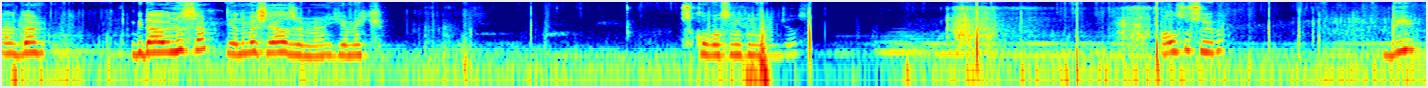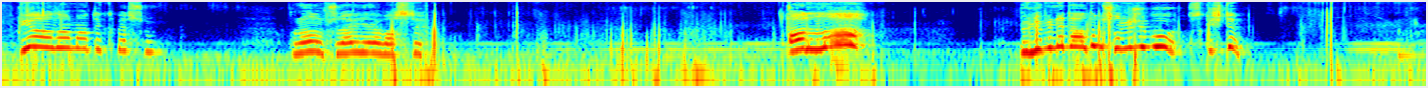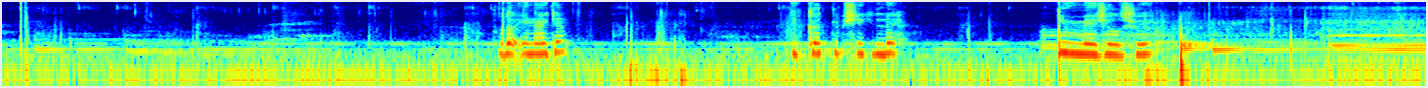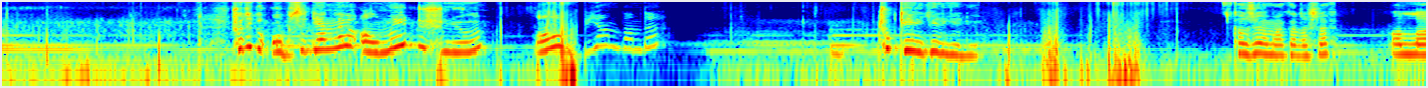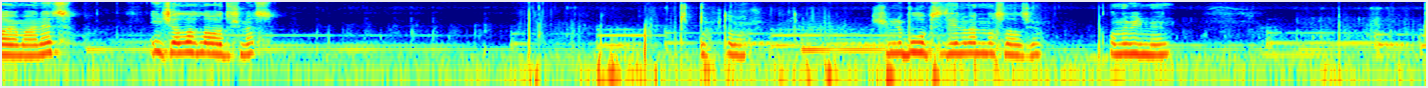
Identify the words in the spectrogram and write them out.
Yani ben bir daha ölürsem yanıma şey alacağım ya yemek. Su kovasını kullanacağız. Al su suyu be. Bir, bir alamadık be suyu. Bu ne oğlum su her yere bastı. Allah! Ölümüne daldım sonucu bu. Sıkıştım. Şurada inerken dikkatli bir şekilde inmeye çalışıyor. Şuradaki obsidyenleri almayı düşünüyorum. Ama bir yandan da çok tehlikeli geliyor. Kazıyorum arkadaşlar. Allah'a emanet. İnşallah lava düşmez. Tuttum tamam. Şimdi bu obsidyeni ben nasıl alacağım? Onu bilmiyorum.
